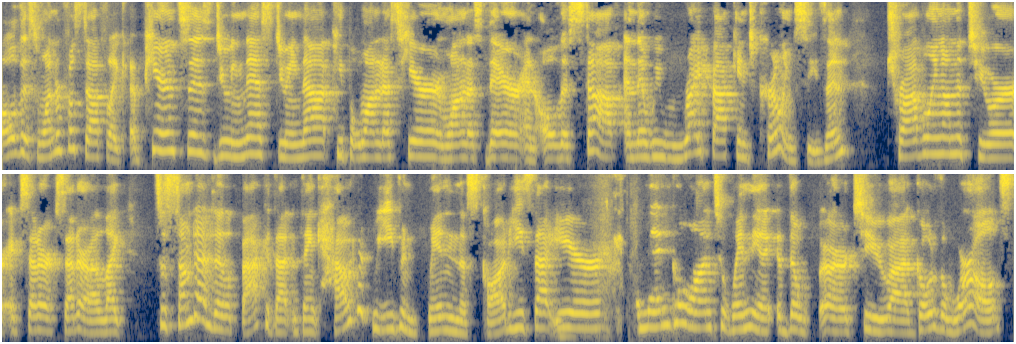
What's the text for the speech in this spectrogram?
all this wonderful stuff like appearances, doing this, doing that. People wanted us here and wanted us there and all this stuff. And then we right back into curling season, traveling on the tour, et cetera, et cetera. Like, so sometimes I look back at that and think, how did we even win the Scotties that year, and then go on to win the the or to uh, go to the Worlds?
